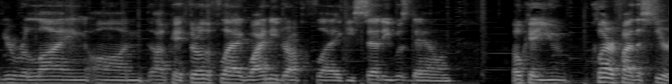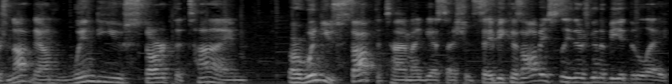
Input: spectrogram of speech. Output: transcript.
you're relying on, okay, throw the flag. Why didn't he drop the flag? He said he was down. Okay, you clarify the steer's not down. When do you start the time? Or when you stop the time, I guess I should say, because obviously there's going to be a delay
